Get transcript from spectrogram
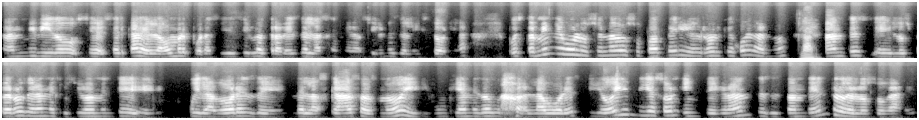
han vivido cerca del hombre, por así decirlo, a través de las generaciones de la historia, pues también ha evolucionado su papel y el rol que juegan, ¿no? Antes eh, los perros eran exclusivamente... Eh, cuidadores de, de las casas, ¿no? Y fungían esas labores y hoy en día son integrantes, están dentro de los hogares,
